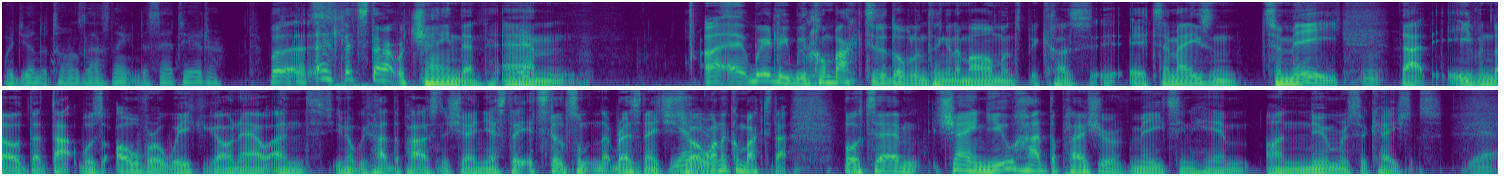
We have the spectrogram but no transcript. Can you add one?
with the undertones last night in the set theatre. Well, uh, let's, let's start with Shane then. Um, uh, uh, weirdly, we'll come back to the Dublin thing in a moment because it's amazing to me that even though that that was over a week ago now, and you know we've had the passing of Shane yesterday, it's still something that resonates. Yeah, so I want to come back to that. But um, Shane, you had the pleasure of meeting him on numerous occasions. Yeah.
